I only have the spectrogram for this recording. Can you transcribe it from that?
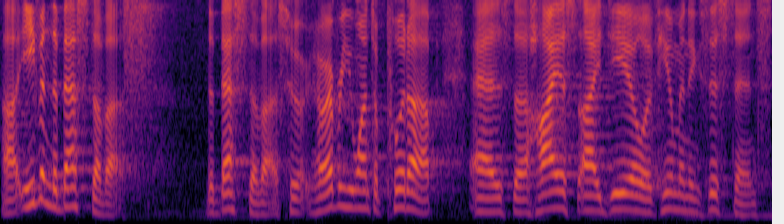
Uh, even the best of us, the best of us, however you want to put up as the highest ideal of human existence,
